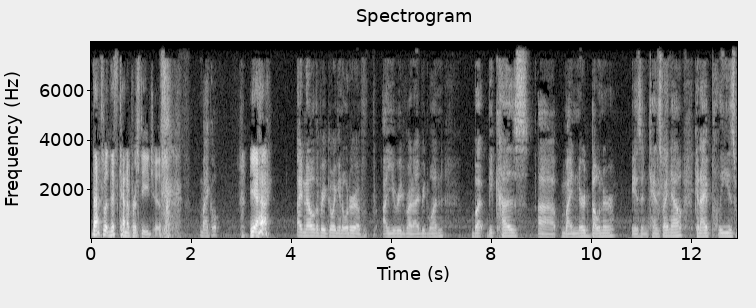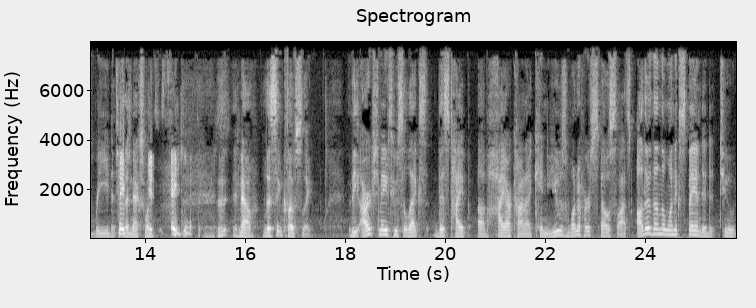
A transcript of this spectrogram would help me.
that's what this kind of prestige is. Michael, yeah. I know that we're going in order of uh, you read one, I read one, but because uh, my nerd boner is intense right now, can I please read Take the it. next one? Take it. Now, listen closely. The Archmage who selects this type of High Arcana can use one of her spell slots other than the one expanded to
